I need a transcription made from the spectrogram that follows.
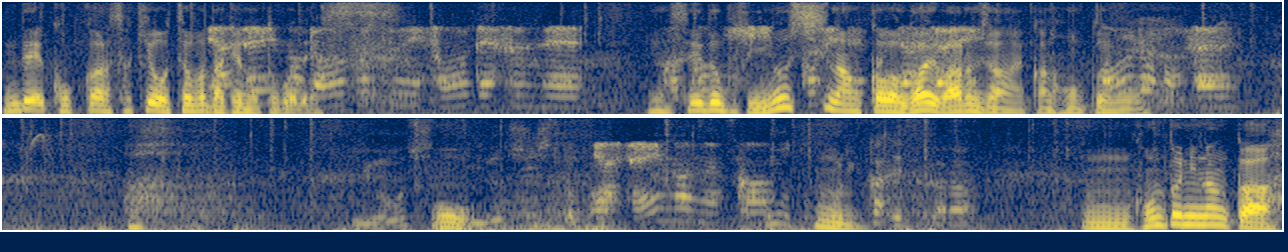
でここから先はお茶畑のとこです野生動物イノシシなんかは害があるんじゃないかな本当に。イノシおうううん。うん本当になんか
